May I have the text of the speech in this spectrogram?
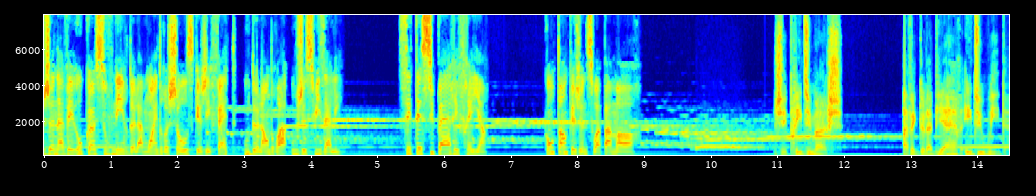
Je n'avais aucun souvenir de la moindre chose que j'ai faite ou de l'endroit où je suis allé. C'était super effrayant. Content que je ne sois pas mort. J'ai pris du mush. Avec de la bière et du weed.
